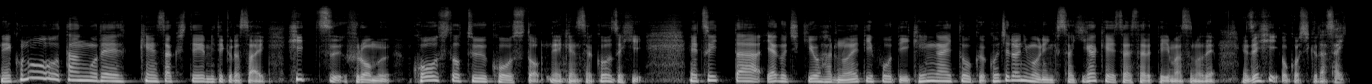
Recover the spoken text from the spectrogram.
ね、この単語で検索してみてください。Hits from Coast to Coast、ね、検索をぜひ。え Twitter 矢口清春の8040県外トーク。こちらにもリンク先が掲載されていますのでぜひお越しください。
